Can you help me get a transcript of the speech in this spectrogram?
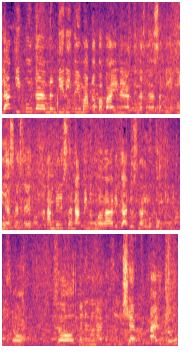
lucky po na nandito yung mga kababayan na natin na nasa Pilipinas kasi ang bilis hanapin ng mga ricados na lutong Pilipino. So, tanungin natin si Chef Andrew.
